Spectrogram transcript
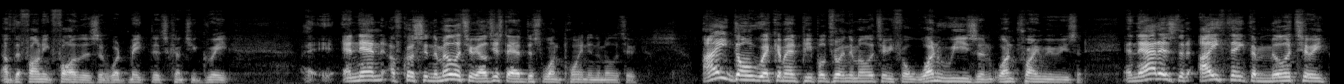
of the founding fathers and what make this country great. Uh, and then, of course, in the military, I'll just add this one point in the military. I don't recommend people join the military for one reason, one primary reason, and that is that I think the military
